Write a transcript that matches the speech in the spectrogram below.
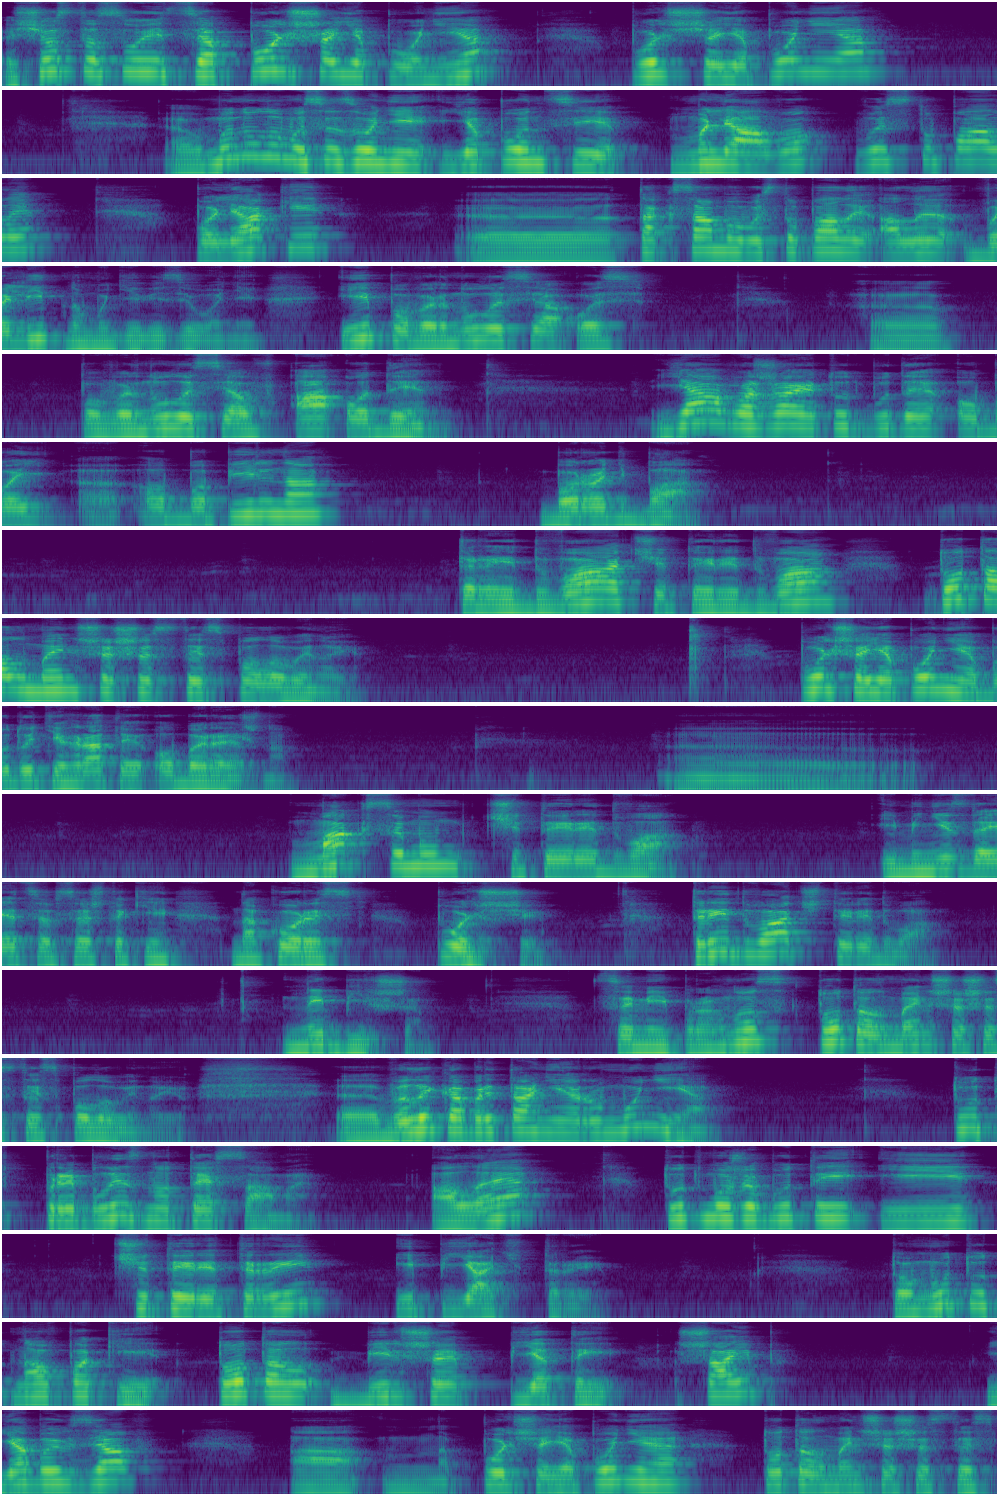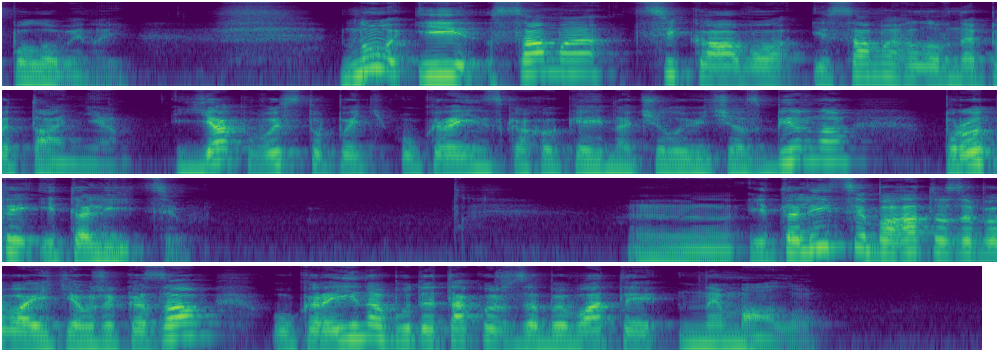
Що стосується Польща-Японія, Польща-Японія. В минулому сезоні японці мляво виступали, поляки е, так само виступали, але в елітному дивізіоні. І повернулися ось е, повернулися в А1. Я вважаю, тут буде е, обопільна боротьба. 3-2, 4-2. Тотал менше 6,5. Польща Японія будуть грати обережно. Е, Максимум 4-2. І мені здається, все ж таки на користь Польщі. 3-2, 4-2. Не більше. Це мій прогноз. Тотал менше 6,5. Е, Велика Британія, Румунія. Тут приблизно те саме. Але тут може бути і 4-3, і 5-3. Тому тут навпаки, тотал більше 5 шайб я би взяв. А Польща, Японія тотал менше 6,5. Ну і саме цікаво, і саме головне питання: як виступить українська хокейна чоловіча збірна проти італійців? Е, Італійці багато забивають, я вже казав. Україна буде також забивати немало.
